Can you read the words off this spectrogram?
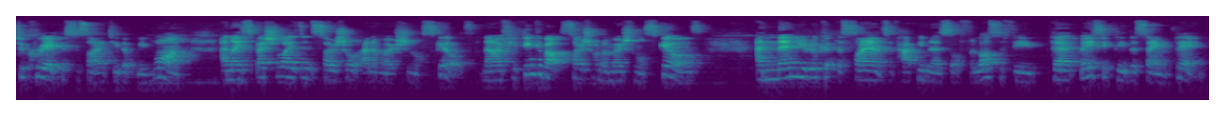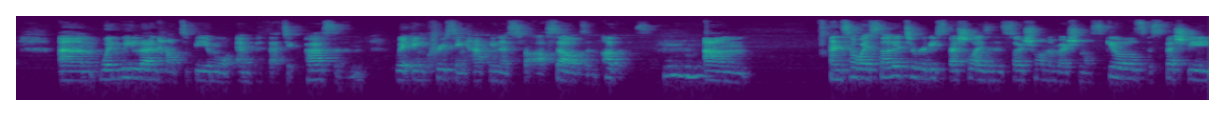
to create the society that we want? And I specialized in social and emotional skills. Now, if you think about social and emotional skills, and then you look at the science of happiness or philosophy, they're basically the same thing. Um, when we learn how to be a more empathetic person, we're increasing happiness for ourselves and others. Mhm. Um, and so I started to really specialize in social and emotional skills, especially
